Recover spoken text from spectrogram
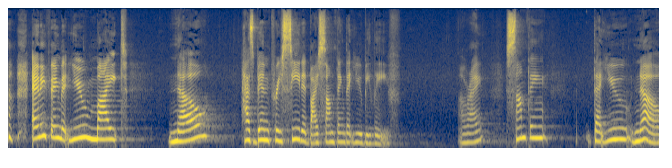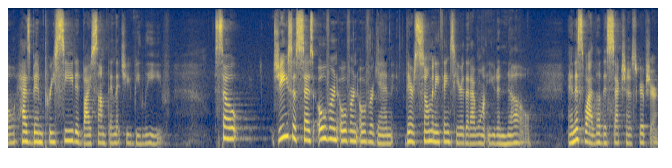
anything that you might know has been preceded by something that you believe all right? Something that you know has been preceded by something that you believe. So, Jesus says over and over and over again, there's so many things here that I want you to know. And this is why I love this section of scripture.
